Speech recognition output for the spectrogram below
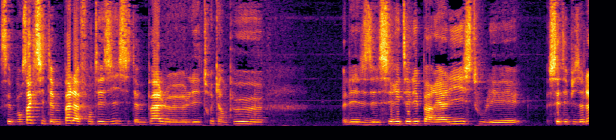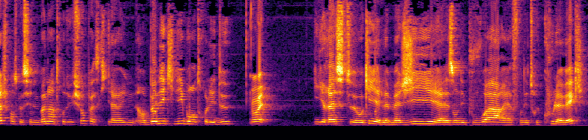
C'est pour ça que si t'aimes pas la fantaisie, si t'aimes pas le- les trucs un peu. euh, les, les séries télé pas réalistes ou les. Cet épisode-là, je pense que c'est une bonne introduction parce qu'il a une- un bon équilibre entre les deux. Ouais. Il reste. Ok, il y a de la magie, elles ont des pouvoirs et elles font des trucs cool avec.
